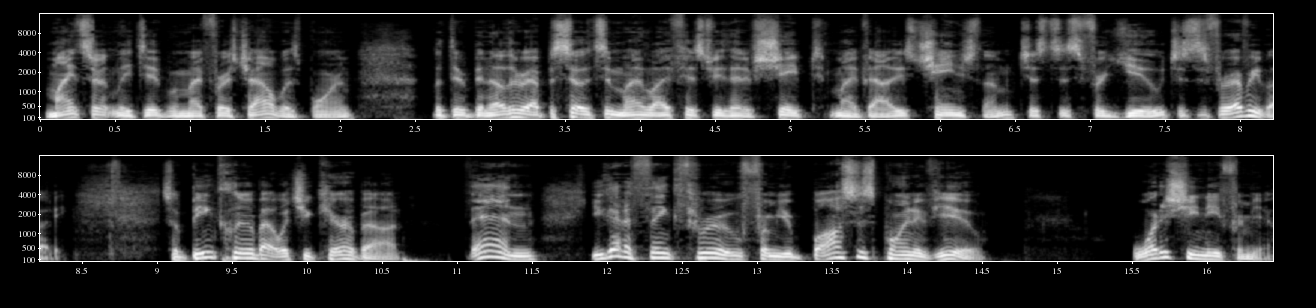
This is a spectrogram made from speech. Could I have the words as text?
Mine certainly did when my first child was born, but there have been other episodes in my life history that have shaped my values, changed them, just as for you, just as for everybody. So being clear about what you care about, then you got to think through from your boss's point of view, what does she need from you?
